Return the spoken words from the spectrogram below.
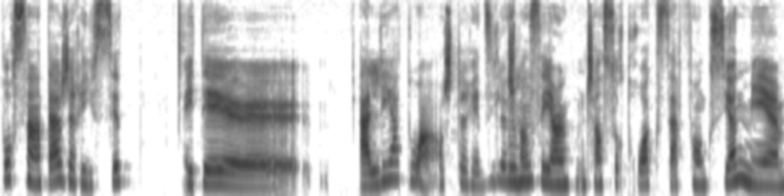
pourcentage de réussite était aléatoire, je t'aurais dit. Là. Je pense mhm. que c'est une chance sur trois que ça fonctionne, mais euh,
